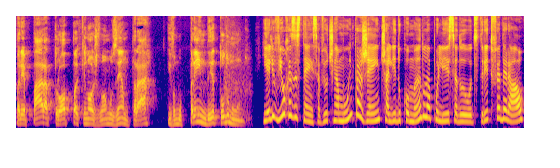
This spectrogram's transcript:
prepara a tropa que nós vamos entrar e vamos prender todo mundo. E ele viu resistência, viu? Tinha muita gente ali do comando da polícia do Distrito Federal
